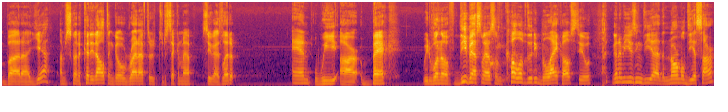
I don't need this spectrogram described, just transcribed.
but uh, yeah, I'm just gonna cut it out and go right after to the second map. See you guys later. And we are back with one of the best maps on Call of Duty Black Ops 2. I'm gonna be using the uh, the normal DSR,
